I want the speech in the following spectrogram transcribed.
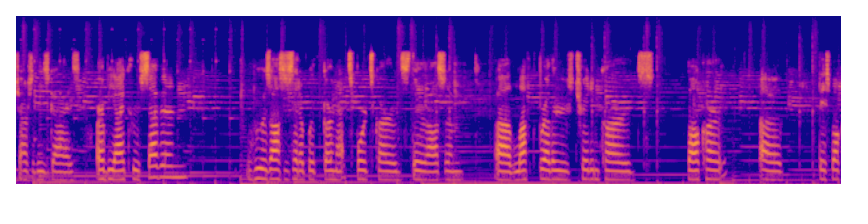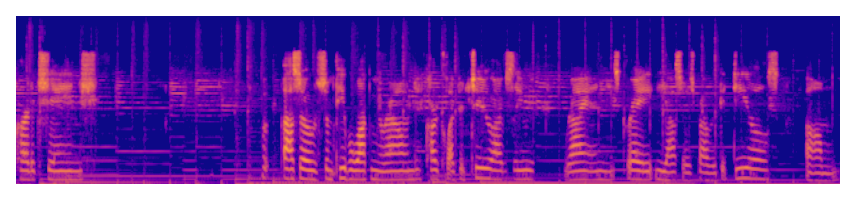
shout out to these guys: RBI Crew Seven, who is also set up with Garnett Sports Cards. They're awesome. Uh, Brothers Trading Cards, ball card, uh, baseball card exchange. Also, some people walking around. Card collector too. Obviously, Ryan. He's great. He also has probably good deals. Um,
